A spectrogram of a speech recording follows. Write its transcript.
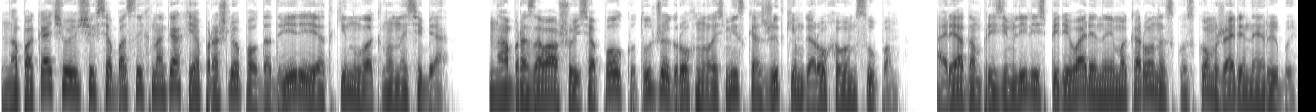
На покачивающихся босых ногах я прошлепал до двери и откинул окно на себя. На образовавшуюся полку тут же грохнулась миска с жидким гороховым супом, а рядом приземлились переваренные макароны с куском жареной рыбы.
